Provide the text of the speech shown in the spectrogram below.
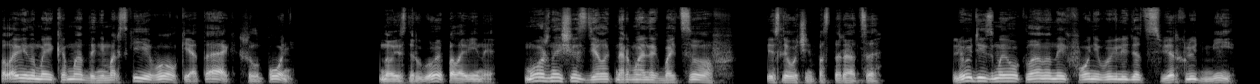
половина моей команды не морские волки, а так, шелпонь. Но из другой половины можно еще сделать нормальных бойцов, если очень постараться. Люди из моего клана на их фоне выглядят сверхлюдьми.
